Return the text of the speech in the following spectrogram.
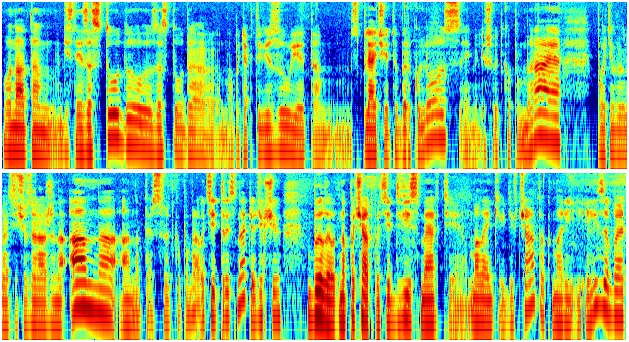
Вона там дістає застуду, застуда, мабуть, активізує там сплячий туберкульоз, Емілі швидко помирає. Потім виявляється, що заражена Анна, Анна теж швидко помирає. Оці три смерті, от якщо були от на початку ці дві смерті маленьких дівчаток, Марі і Елізабет,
